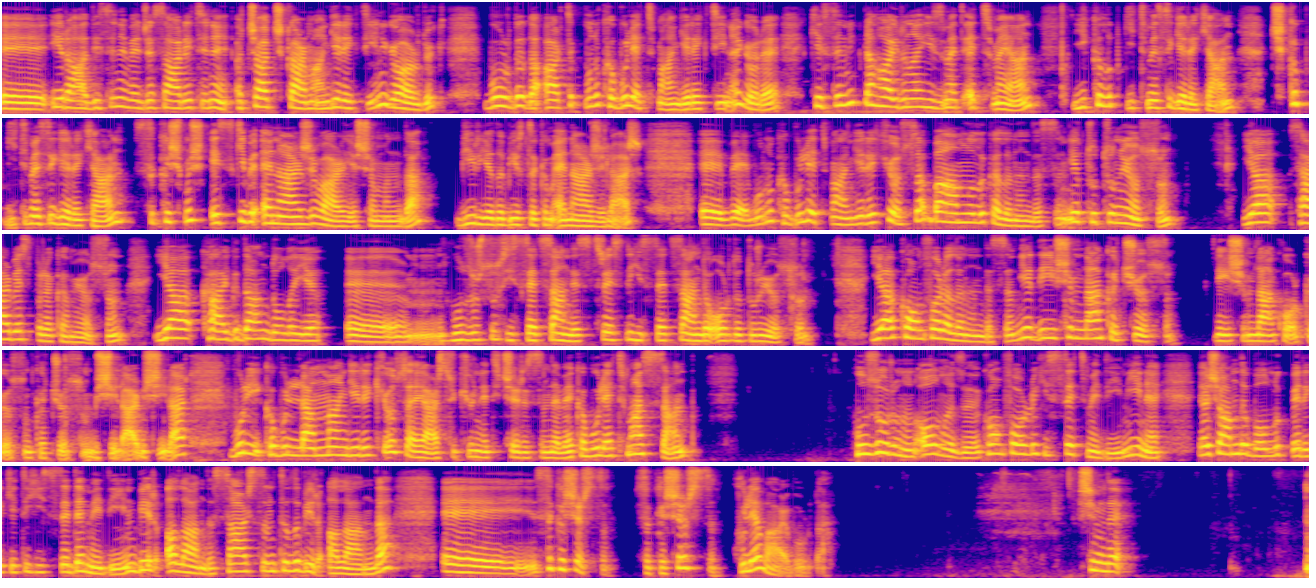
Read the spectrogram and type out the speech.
e, iradesini ve cesaretini açığa çıkarman gerektiğini gördük. Burada da artık bunu kabul etmen gerektiğine göre kesinlikle hayrına hizmet etmeyen, yıkılıp gitmesi gereken, çıkıp gitmesi gereken sıkışmış eski bir enerji var yaşamında. Bir ya da bir takım enerjiler. E, ve bunu kabul etmen gerekiyorsa bağımlılık alanındasın. Ya tutunuyorsun ya serbest bırakamıyorsun ya kaygıdan dolayı e, huzursuz hissetsen de stresli hissetsen de orada duruyorsun. Ya konfor alanındasın ya değişimden kaçıyorsun. Değişimden korkuyorsun, kaçıyorsun bir şeyler bir şeyler. Burayı kabullenmen gerekiyorsa eğer sükunet içerisinde ve kabul etmezsen huzurunun olmadığı, konforlu hissetmediğin, yine yaşamda bolluk bereketi hissedemediğin bir alanda, sarsıntılı bir alanda e, sıkışırsın. Sıkışırsın. Kule var burada. Şimdi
